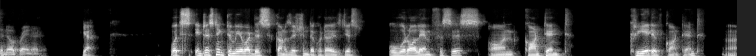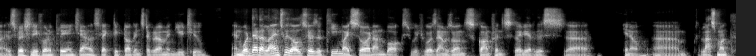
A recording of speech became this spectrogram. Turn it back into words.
it's a no brainer. Yeah. What's interesting to me about this conversation, Dakota, is just overall emphasis on content, creative content, uh, especially if you want to play in channels like TikTok, Instagram, and YouTube. And what that aligns with also is a theme I saw at Unboxed, which was Amazon's conference earlier this uh, you know, um, last month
